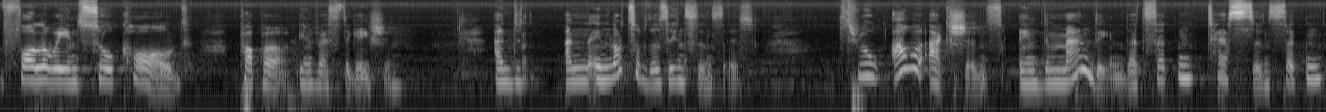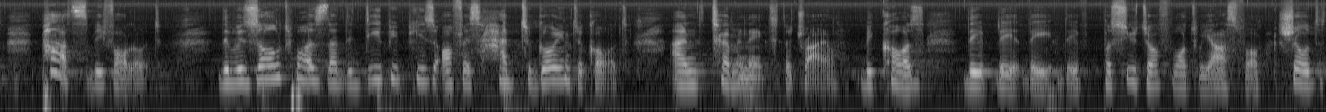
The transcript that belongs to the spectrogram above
following so-called proper investigation. And, and in lots of those instances, through our actions in demanding that certain tests and certain paths be followed, the result was that the DPP's office had to go into court and terminate the trial because the, the, the, the, pursuit of what we asked for showed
